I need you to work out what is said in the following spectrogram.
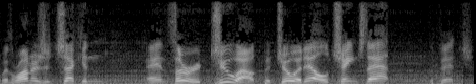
with runners at second and third, two out, but Jo Adell changed that. The pitch.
